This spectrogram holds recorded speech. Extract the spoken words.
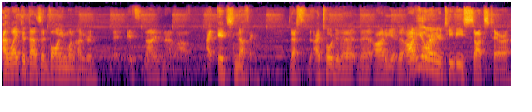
I like that. That's at volume 100. It's not even that loud. I, it's nothing. That's I told you the the audio the Wait audio on it. your TV sucks, Tara.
